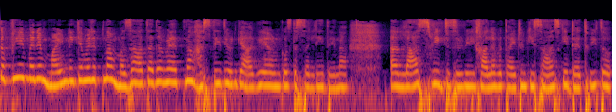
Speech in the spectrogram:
कभी मैंने माइंड नहीं किया, मुझे इतना मज़ा आता था, मैं इतना हंसती थी उनके आगे और उनको तसली देना। लास्ट वीक जैसे मेरी खाला बताई थी उनकी सास की डेथ हुई तो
